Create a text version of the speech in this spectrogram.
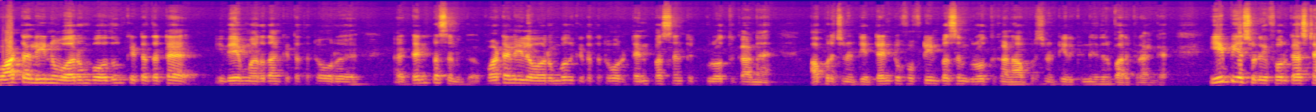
குவார்ட்டர்லின்னு வரும்போதும் கிட்டத்தட்ட இதே மாதிரி தான் கிட்டத்தட்ட ஒரு டென் பர்சன்ட் குவார்ட்டர்லியில் வரும்போது கிட்டத்தட்ட ஒரு டென் பர்சன்ட் குரோத்துக்கான opportunity ten to fifteen percent குரோத்துக்கான ஆப்பர்ச்சுனிட்டி இருக்குன்னு எதிர்பார்க்குறாங்க. இபிஎஸ் உடைய ஃபோர்காஸ்ட்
